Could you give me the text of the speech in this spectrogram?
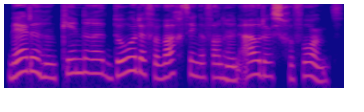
werden hun kinderen door de verwachtingen van hun ouders gevormd.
